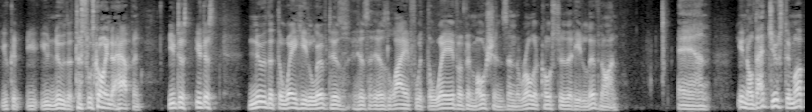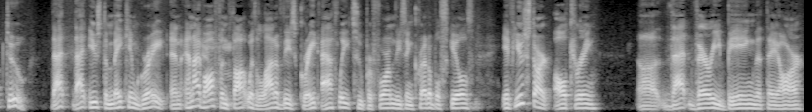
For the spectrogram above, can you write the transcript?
You could, you, you knew that this was going to happen. You just, you just knew that the way he lived his, his, his life with the wave of emotions and the roller coaster that he lived on, and you know that juiced him up too. That that used to make him great. And and I've often thought with a lot of these great athletes who perform these incredible skills, if you start altering uh, that very being that they are,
